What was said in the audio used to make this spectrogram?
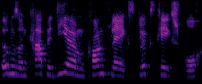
irgend so ein Carpe Diem, Cornflakes, Glückskeks-Spruch,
